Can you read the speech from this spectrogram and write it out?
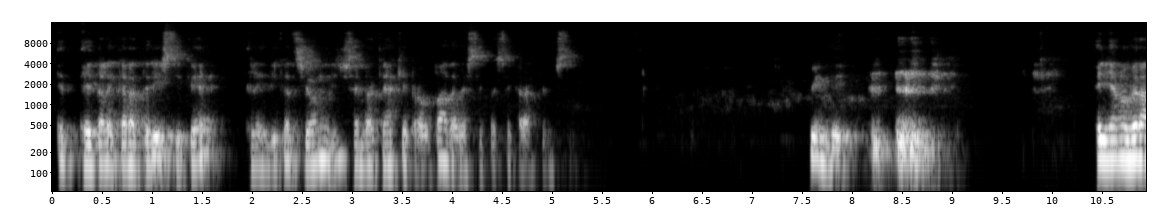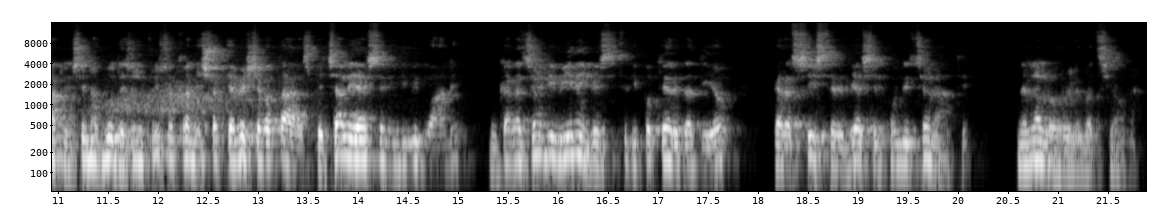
E, e dalle caratteristiche e le indicazioni sembra che anche Prabhupada avesse queste caratteristiche. Quindi egli ha annoverato insieme a Buddha e Gesù Cristo tra gli Shatyavesha Avatara, speciali esseri individuali, incarnazioni divine investite di potere da Dio, per assistere gli esseri condizionati nella loro elevazione.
